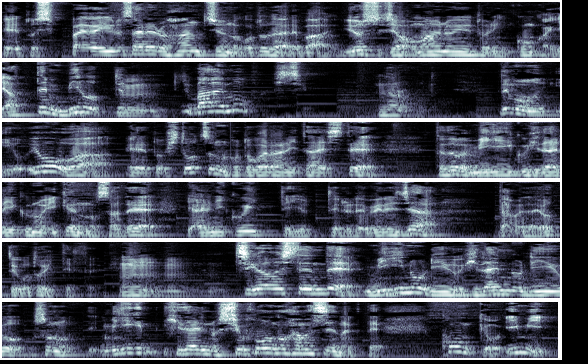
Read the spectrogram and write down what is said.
えっ、と、失敗が許される範疇のことであれば、よし、じゃあお前の言う通りに今回やってみろっていう場合も必要。なるほど。でも、よ要は、えっ、と、一つの事柄に対して、例えば右行く左行くの意見の差で、やりにくいって言ってるレベルじゃダメだよっていうことを言ってる。うんうん違う視点で、右の理由、左の理由を、その、右、左の手法の話じゃなくて、根拠、意味、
